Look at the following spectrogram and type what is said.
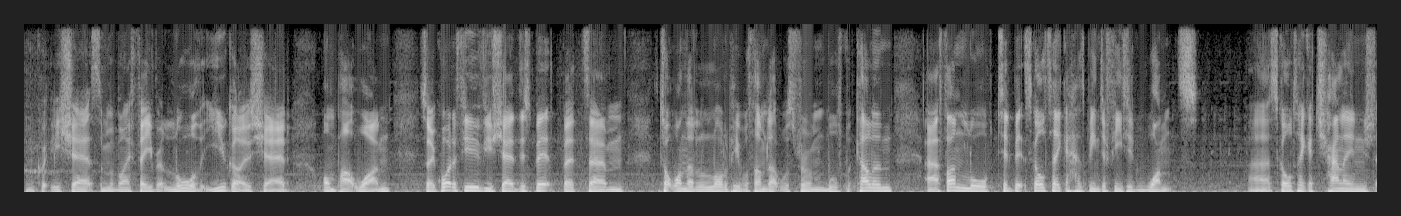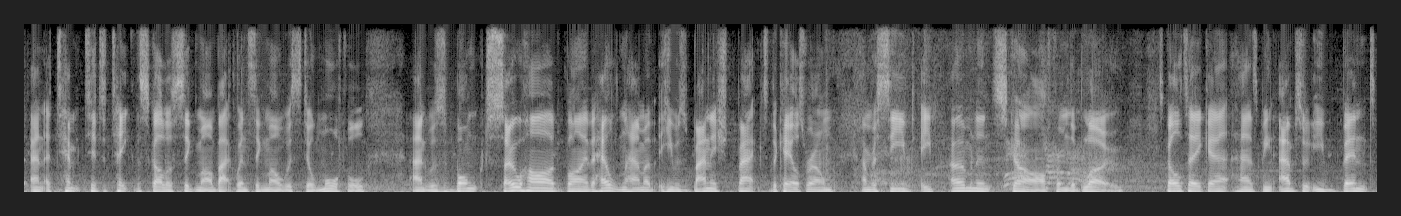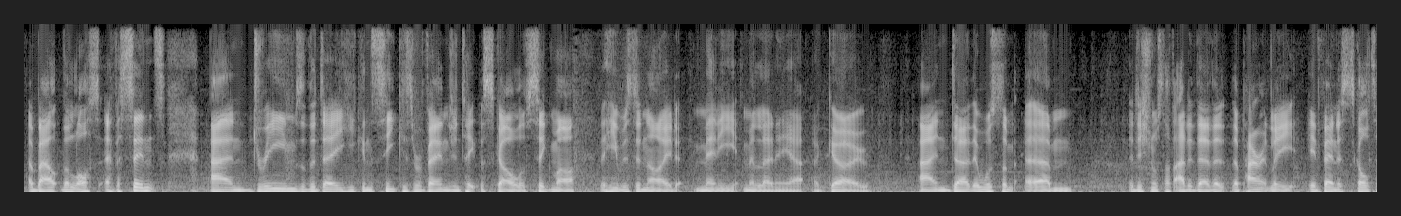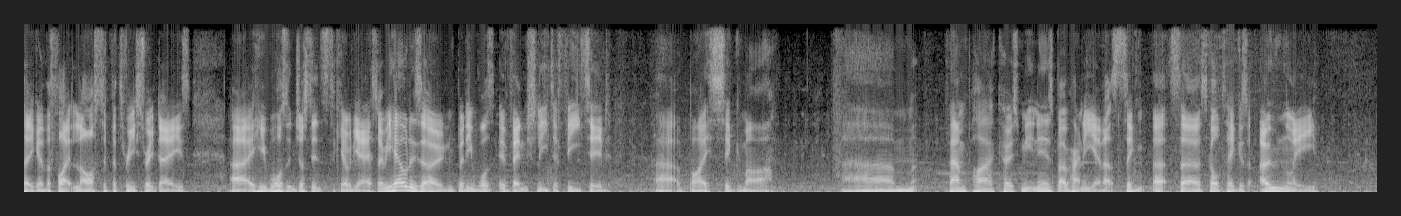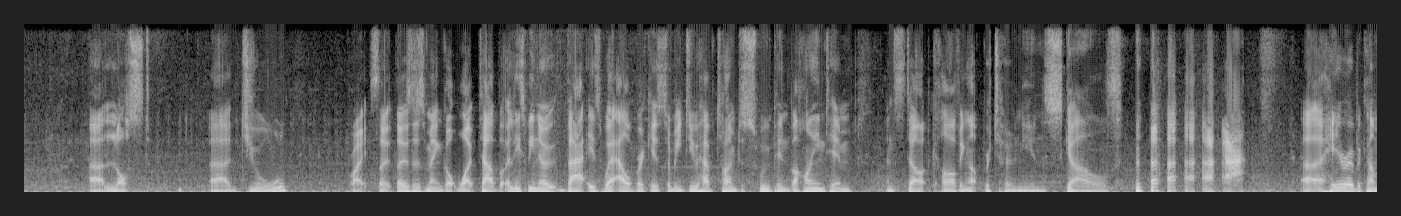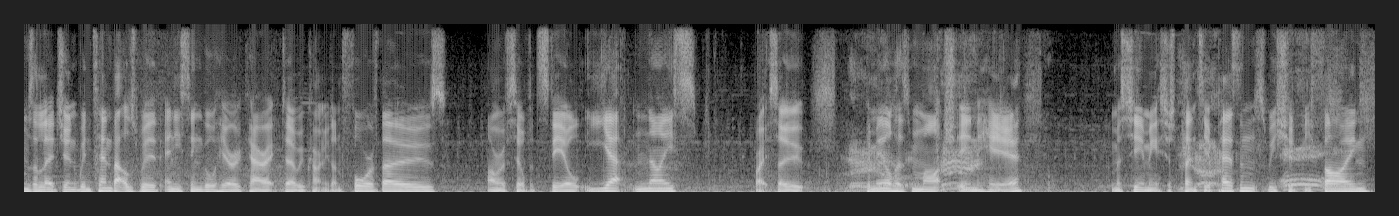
And quickly share some of my favorite lore that you guys shared on part one. So quite a few of you shared this bit, but um, the top one that a lot of people thumbed up was from Wolf McCullen. Uh, fun lore tidbit, Skulltaker has been defeated once. Uh, Skulltaker challenged and attempted to take the skull of Sigmar back when Sigmar was still mortal and was bonked so hard by the Heldenhammer that he was banished back to the Chaos Realm and received a permanent scar from the blow. Skulltaker has been absolutely bent about the loss ever since and dreams of the day he can seek his revenge and take the skull of Sigmar that he was denied many millennia ago. And uh, there was some um, additional stuff added there that apparently, in fairness, Skulltaker, the fight lasted for three straight days. Uh, he wasn't just insta-killed, yeah, so he held his own, but he was eventually defeated uh, by Sigmar. Um, Vampire Coast Mutineers, but apparently, yeah, that's, that's uh, Skulltaker's only uh, lost uh, duel. Right, so those his men got wiped out, but at least we know that is where Alberic is, so we do have time to swoop in behind him and start carving up Bretonnian skulls. uh, a hero becomes a legend. Win 10 battles with any single hero character. We've currently done four of those. Armor of Silvered Steel. Yeah, nice. Right, so Camille has marched in here. I'm assuming it's just plenty of peasants. We should be fine. You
